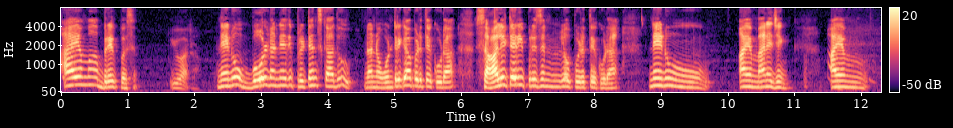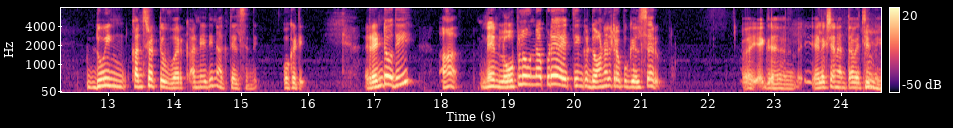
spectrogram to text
I'm brave person you are నేను బోల్డ్ అనేది ప్రిటెన్స్ కాదు నన్ను ఒంటరిగా పెడితే కూడా సాలిటరీ ప్రిజన్లో పెడితే కూడా నేను I'm managing I'm doing constructive work అనేది నాకు తెలిసింది ఒకటి. రెండోది నేను లోపల ఉన్నప్పుడే ఐ థింక్ డొనాల్డ్ ట్రంప్ గెలిచారు. ఎలక్షన్ అంతా వచ్చింది.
